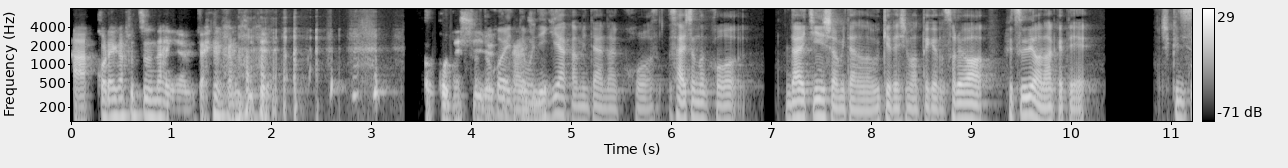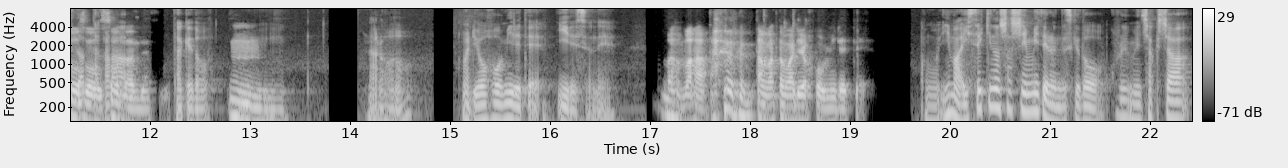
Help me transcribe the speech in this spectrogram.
あ、これが普通なんや、みたいな感じで、そこで知るどこへ行っても賑やかみたいな、こう、最初のこう、第一印象みたいなのを受けてしまったけど、それは普通ではなくて、祝日だったからそうなんです。だけど、うんなるほど。まあ、両方見れていいですよね。まあまあ、たまたま両方見れて。この今遺跡の写真見てるんですけど、これめちゃくちゃ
